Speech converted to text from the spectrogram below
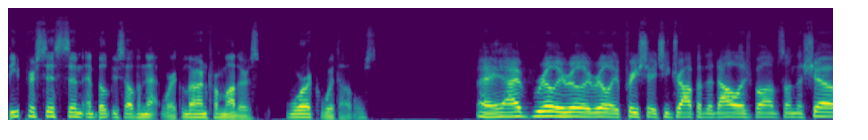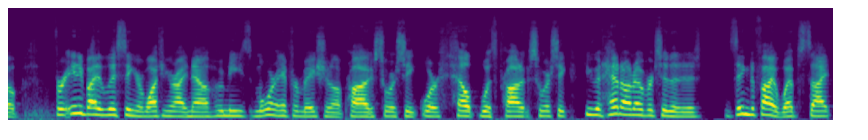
be persistent and build yourself a network. Learn from others. Work with others. Hey, I really, really, really appreciate you dropping the knowledge bombs on the show. For anybody listening or watching right now who needs more information on product sourcing or help with product sourcing, you can head on over to the Zignify website.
